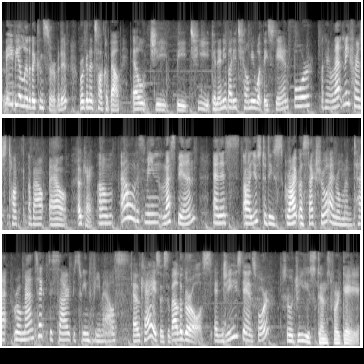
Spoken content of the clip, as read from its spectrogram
maybe a little bit conservative. We're gonna talk about LGBT. Can anybody tell me what they stand for? Okay, let me first talk about L. Okay. Um, L is mean lesbian and it's uh, used to describe a sexual and romantic romantic desire between females. Okay, so it's about the girls. And G stands for? So G stands for gay,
